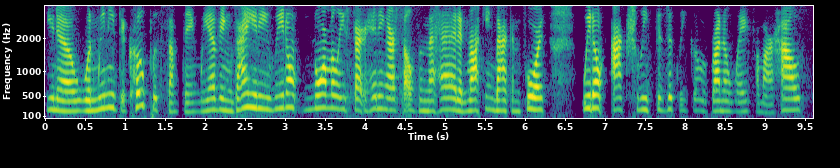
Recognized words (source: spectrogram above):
you know, when we need to cope with something, we have anxiety, we don't normally start hitting ourselves in the head and rocking back and forth. We don't actually physically go run away from our house.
